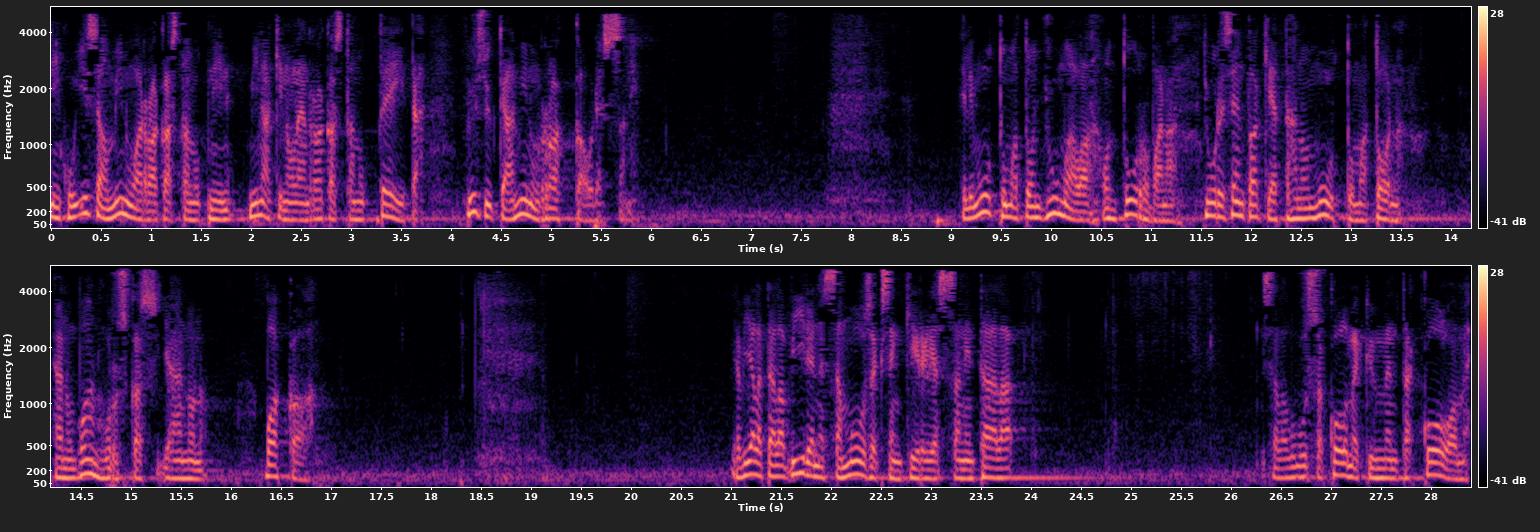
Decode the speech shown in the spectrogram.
Niin kuin isä on minua rakastanut, niin minäkin olen rakastanut teitä. Pysykää minun rakkaudessani. Eli muuttumaton Jumala on turvana juuri sen takia, että hän on muuttumaton. Hän on vanhurskas ja hän on vakaa. Ja vielä täällä viidennessä Mooseksen kirjassa, niin täällä siellä luvussa 33.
